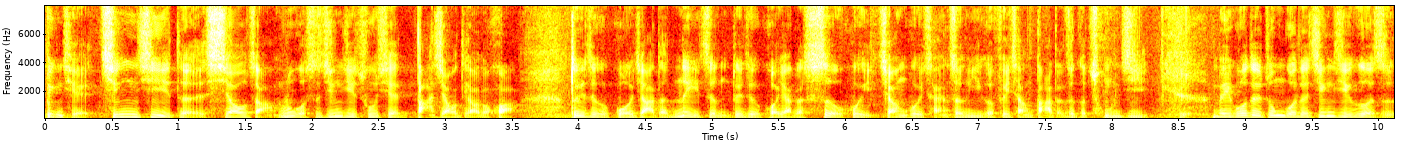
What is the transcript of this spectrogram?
并且经济的消长，如果是经济出现大萧条的话，对这个国家的内政，对这个国家的社会将会产生一个非常大的这个冲击。美国对中国的经济遏制，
